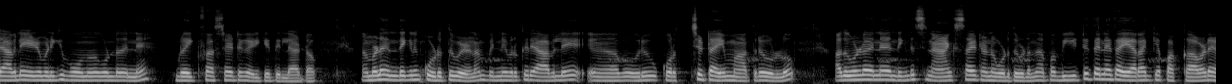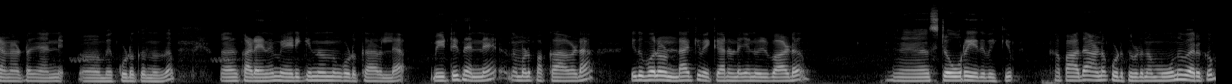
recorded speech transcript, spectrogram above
രാവിലെ ഏഴ് മണിക്ക് പോകുന്നത് കൊണ്ട് തന്നെ ബ്രേക്ക്ഫാസ്റ്റ് ആയിട്ട് കഴിക്കത്തില്ല കേട്ടോ. നമ്മൾ എന്തെങ്കിലും കൊടുത്തു വിടണം. പിന്നെ ഇവർക്ക് രാവിലെ ഒരു കുറച്ച് ടൈം മാത്രമേ ഉള്ളൂ. അതുകൊണ്ട് തന്നെ എന്തെങ്കിലും സ്നാക്സ് ആയിട്ടാണ് കൊടുത്തു വിടുന്നത്. അപ്പോൾ വീട്ടിൽ തന്നെ തയ്യാറാക്കിയ പക്കാവടയാണ് കേട്ടോ ഞാൻ കൊടുക്കുന്നത്. കടയിൽ നിന്ന് മേടിക്കുന്നൊന്നും കൊടുക്കാറില്ല. വീട്ടിൽ തന്നെ നമ്മൾ പക്കാവട ഇതുപോലെ ഉണ്ടാക്കി വെക്കാറുണ്ട്. ഞാൻ ഒരുപാട് സ്റ്റോർ ചെയ്ത് വെക്കും. അപ്പോൾ അതാണ് കൊടുത്തു വിടുന്നത്. മൂന്ന് പേർക്കും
